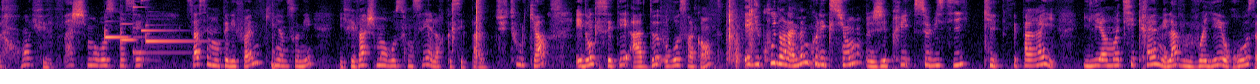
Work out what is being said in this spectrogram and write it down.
Oh, il fait vachement rose foncé. Ça c'est mon téléphone qui vient de sonner. Il fait vachement rose foncé alors que c'est pas du tout le cas. Et donc c'était à 2,50€. Et du coup dans la même collection j'ai pris celui-ci c'est pareil, il est à moitié crème et là vous le voyez rose.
